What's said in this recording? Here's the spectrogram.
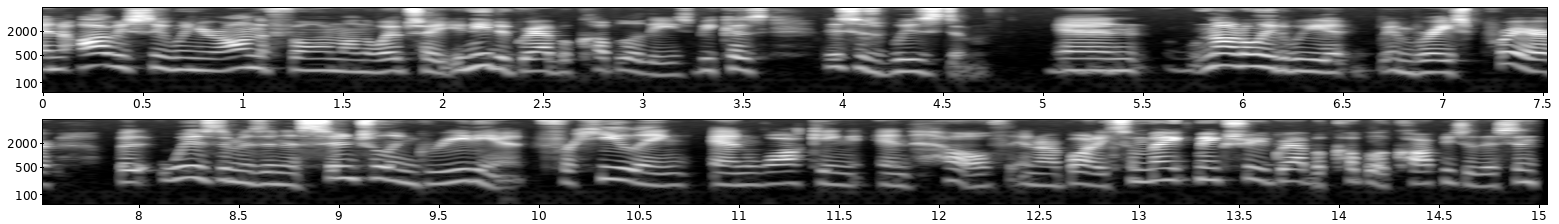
and obviously when you're on the phone on the website, you need to grab a couple of these because this is wisdom. Mm-hmm. And not only do we embrace prayer, but wisdom is an essential ingredient for healing and walking in health in our body. So make make sure you grab a couple of copies of this. And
